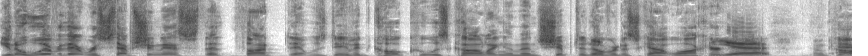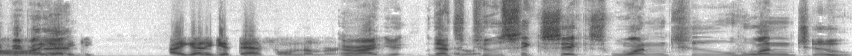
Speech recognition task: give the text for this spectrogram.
you know, whoever that receptionist that thought that was David Koch who was calling and then shipped it over to Scott Walker? Yes. Okay, Oh, remember I that? Gotta get, I got to get that phone number. All right, you, that's 266 1212.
